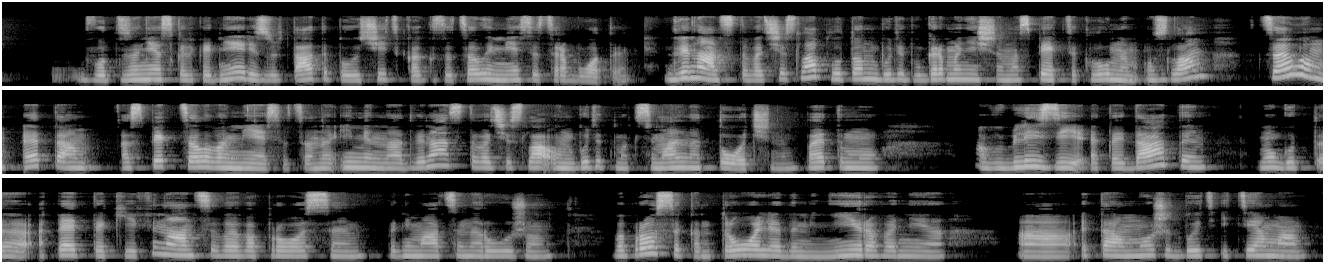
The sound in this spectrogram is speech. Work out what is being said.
вот за несколько дней результаты получить как за целый месяц работы. 12 числа Плутон будет в гармоничном аспекте к лунным узлам. В целом это аспект целого месяца, но именно 12 числа он будет максимально точным. Поэтому вблизи этой даты могут э, опять-таки финансовые вопросы подниматься наружу, вопросы контроля, доминирования. А, это может быть и тема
